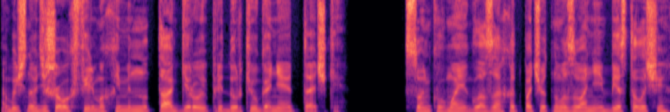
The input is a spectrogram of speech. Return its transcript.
Обычно в дешевых фильмах именно так герои-придурки угоняют тачки. Соньку в моих глазах от почетного звания бестолочи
